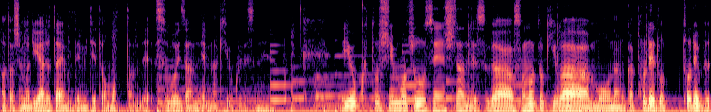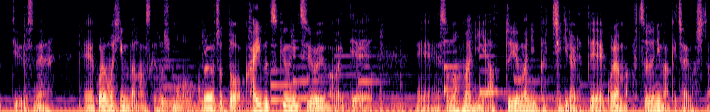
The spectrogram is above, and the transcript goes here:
私もリアルタイムで見てて思ったんですごい残念な記憶ですね。で翌年も挑戦したんですがその時はもうなんかトレドトレブっていうですね、えー、これも牝馬なんですけどもこれはちょっと怪物級に強い馬がいて、えー、その馬にあっという間にぶっちぎられてこれはまあ普通に負けちゃいました。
